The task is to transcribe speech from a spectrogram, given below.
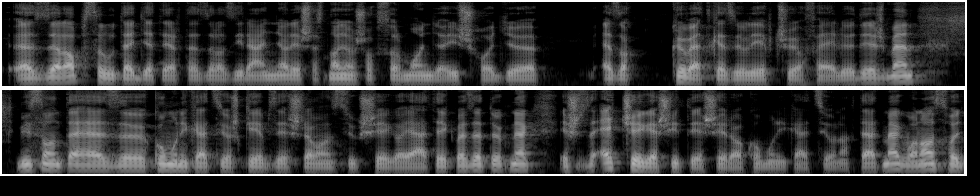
Ezzel abszolút egyetért ezzel az irányjal, és ezt nagyon sokszor mondja is, hogy ez a következő lépcső a fejlődésben, viszont ehhez kommunikációs képzésre van szükség a játékvezetőknek, és az egységesítésére a kommunikációnak. Tehát megvan az, hogy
